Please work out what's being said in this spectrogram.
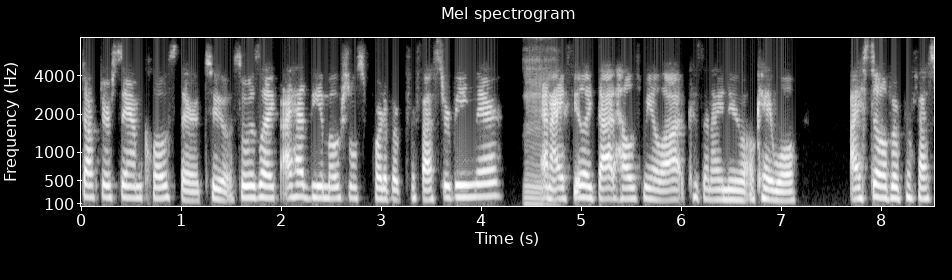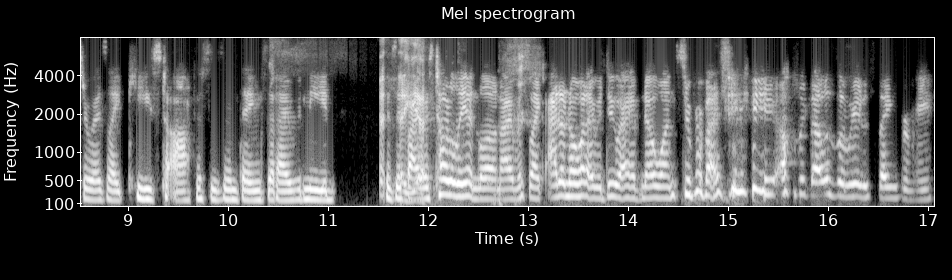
Dr. Sam Close there too. So it was like I had the emotional support of a professor being there. Mm. And I feel like that helped me a lot because then I knew, okay, well, I still have a professor who has like keys to offices and things that I would need. Because if yeah. I was totally alone, I was like, I don't know what I would do. I have no one supervising me. I was like, that was the weirdest thing for me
